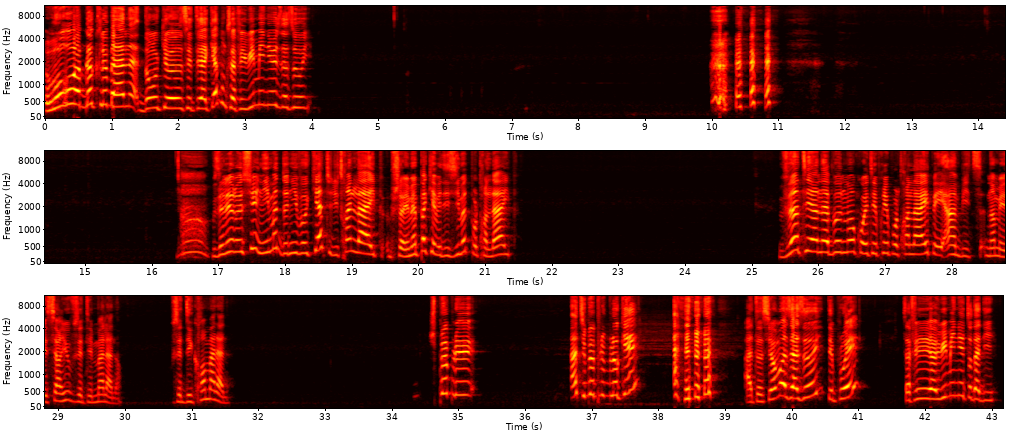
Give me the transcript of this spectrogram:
Roro a bloqué le ban, donc euh, c'était à 4, donc ça fait 8 minutes, Zazouille. Oh, Vous avez reçu une emote de niveau 4 du train de l'hype. Je savais même pas qu'il y avait des emotes pour le train de l'hype. 21 abonnements qui ont été pris pour le train de et un bit. Non mais sérieux, vous êtes des malades. hein. Vous êtes des grands malades. Je peux plus. Ah, tu peux plus bloquer? Attention, moi, Zazouille, t'es ploué? Ça fait euh, 8 minutes, on t'a dit.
